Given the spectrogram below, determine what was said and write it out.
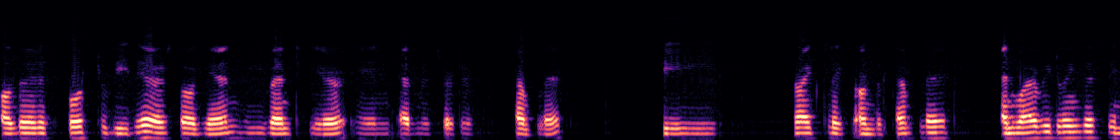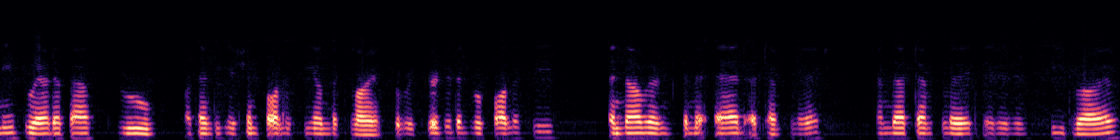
Although it is supposed to be there, so again we went here in administrative templates. We right click on the template and why are we doing this? We need to add a pass-through authentication policy on the client. So we created a group policy and now we're going to add a template and that template it is in C drive.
